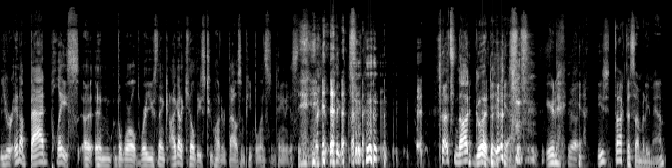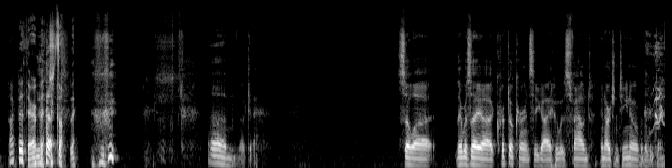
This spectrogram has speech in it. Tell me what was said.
you're in a bad place uh, in the world where you think i gotta kill these 200000 people instantaneously? Like, that's not good yeah. Yeah. yeah. You should talk to somebody, man. Talk to a therapist or something. Um okay so uh there was a uh, cryptocurrency guy who was found in argentina over the weekend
